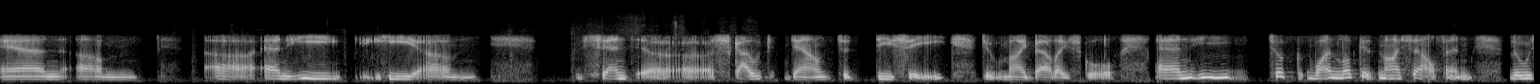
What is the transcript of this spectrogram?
and um, uh, and he he um, sent a, a scout down to D.C. to my ballet school, and he took one look at myself and Louis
